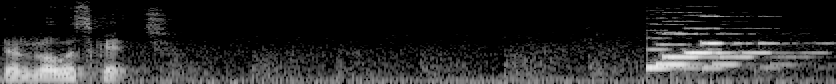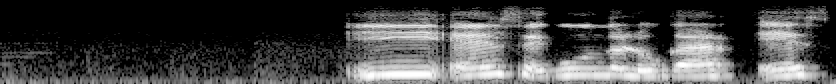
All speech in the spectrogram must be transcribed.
del Robo Sketch. Y el segundo lugar es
